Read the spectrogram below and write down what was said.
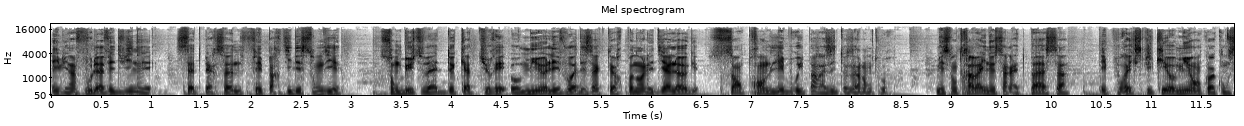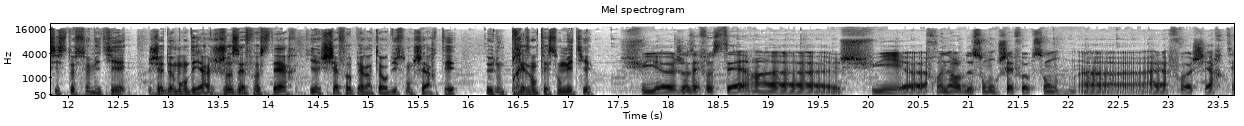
Eh bien, vous l'avez deviné, cette personne fait partie des sondiers. Son but va être de capturer au mieux les voix des acteurs pendant les dialogues, sans prendre les bruits parasites aux alentours. Mais son travail ne s'arrête pas à ça. Et pour expliquer au mieux en quoi consiste ce métier, j'ai demandé à Joseph Auster, qui est chef opérateur du son chez Arte, de nous présenter son métier. Je suis euh, Joseph Auster, euh, je suis euh, preneur de son, chef op son, à la fois chez Arte,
